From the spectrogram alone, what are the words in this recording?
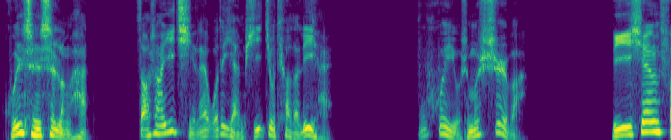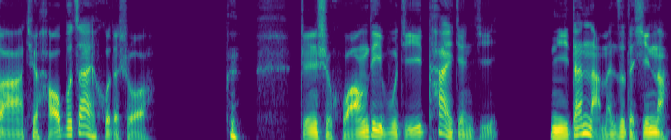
浑身是冷汗。早上一起来，我的眼皮就跳得厉害。不会有什么事吧？李仙法却毫不在乎地说：“哼，真是皇帝不急太监急，你担哪门子的心呐？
